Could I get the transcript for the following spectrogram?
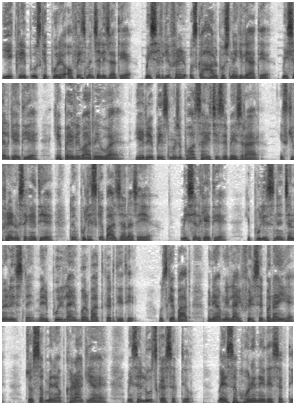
ये क्लिप उसके पूरे ऑफ़िस में चली जाती है। मिशेल की फ्रेंड उसका हाल पूछने के लिए आती है। मिशेल कहती है कि पहली बार नहीं हुआ है। ये रेपिस्ट मुझे बहुत सारी चीज़ें भेज रहा है। इसकी फ्रेंड उसे कहती है, तुम्हें पुलिस के पास जाना चाहिए। मिशेल कहती है कि पुलिस ने जर्नलिस्ट ने मेरी पूरी लाइफ बर्बाद कर दी थी। उसके बाद मैंने अपनी लाइफ फिर से बनाई है। जो सब मैंने अब खड़ा किया है, मैं इसे लूज कर सकती हूँ। मैं सब होने नहीं दे सकती।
